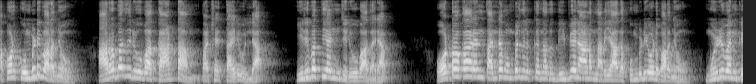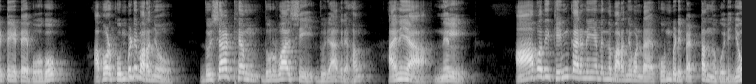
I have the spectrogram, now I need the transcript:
അപ്പോൾ കുമ്പിടി പറഞ്ഞു അറുപത് രൂപ കാട്ടാം പക്ഷെ തരൂല്ല. ഇരുപത്തിയഞ്ച് രൂപ തരാം. ഓട്ടോക്കാരൻ തന്റെ മുമ്പിൽ നിൽക്കുന്നത് ദിവ്യനാണെന്നറിയാതെ കുമ്പിടിയോട് പറഞ്ഞു മുഴുവൻ കിട്ടിയിട്ടേ പോകൂ. അപ്പോൾ കുമ്പിടി പറഞ്ഞു ദുശാഠ്യം ദുർവാശി ദുരാഗ്രഹം. അനിയ നിൽ. ആപതി കിം കരണീയമെന്ന് പറഞ്ഞുകൊണ്ട് കുമ്പിടി പെട്ടെന്ന് കുനിഞ്ഞു.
